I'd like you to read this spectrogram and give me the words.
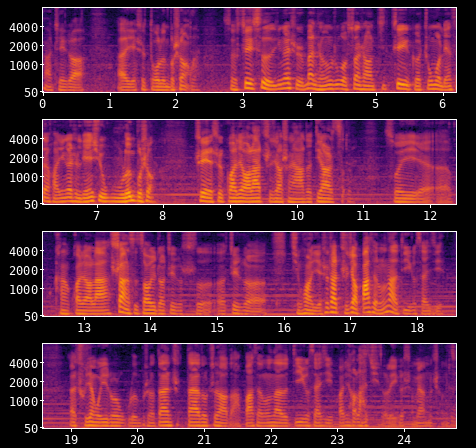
啊，这个，呃，也是多轮不胜了。所以这次应该是曼城，如果算上这这个周末联赛的话，应该是连续五轮不胜，这也是瓜迪奥拉执教生涯的第二次。所以，呃，看瓜迪奥拉上一次遭遇到这个是呃这个情况，也是他执教巴塞罗那的第一个赛季，呃，出现过一轮五轮不胜。当然，大家都知道的啊，巴塞罗那的第一个赛季，瓜迪奥拉取得了一个什么样的成绩？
